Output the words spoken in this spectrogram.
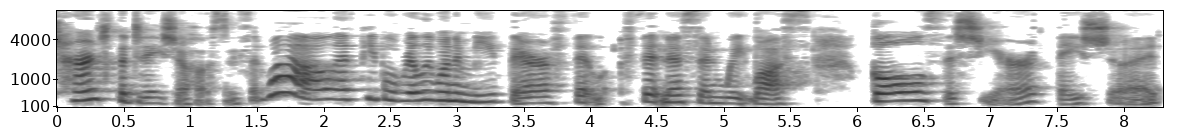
turned to the Today Show host and said, well, if people really want to meet their fit, fitness and weight loss goals this year, they should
